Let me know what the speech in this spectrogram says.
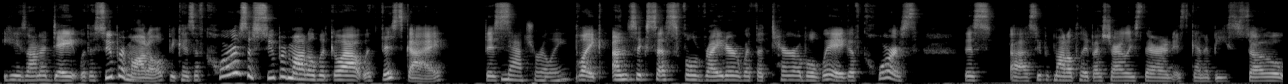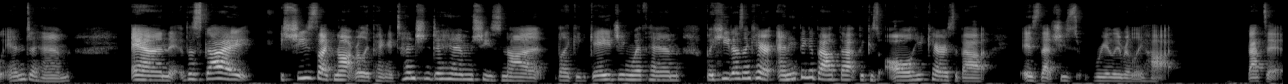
he's on a date with a supermodel because of course a supermodel would go out with this guy, this naturally like unsuccessful writer with a terrible wig. Of course, this uh, supermodel played by Charlize Theron is going to be so into him. And this guy, she's like not really paying attention to him. She's not like engaging with him, but he doesn't care anything about that because all he cares about is that she's really, really hot. That's it.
